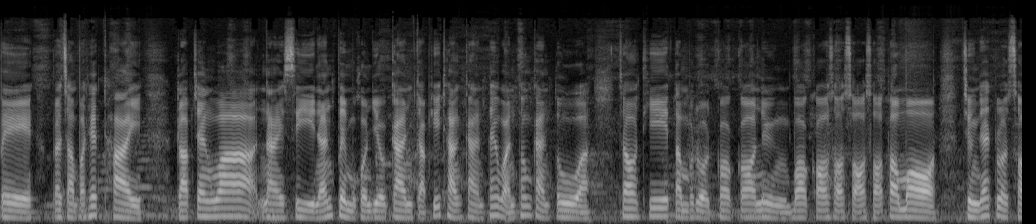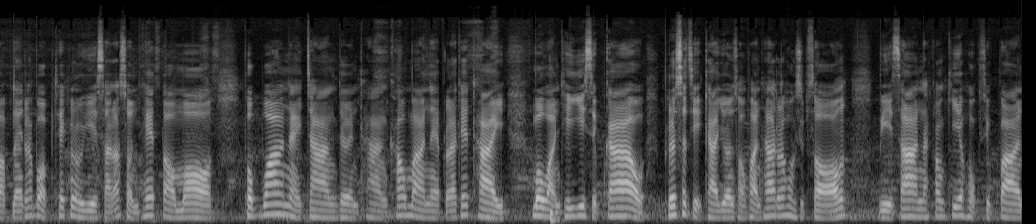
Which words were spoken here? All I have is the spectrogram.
เป ประจำประเทศไทย รับแจ้งว่านายซีนั้นเป็นบุคคลเดียวกันกับที่ทางการไต้หวันต้องการตัว เจ้าที่ตำรวจกก1บกสสสตม จึงได้ตรวจสอบในระบบเทคโนโลยีสารสนเทศตม พบว่านายจางเดินทางเข้ามาในประเทศไทย เมื่อวันที่ 29 พฤศจิกายน 2562 วีซ่านักท่องเที่ยว 60 วัน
